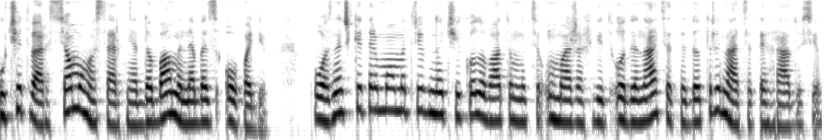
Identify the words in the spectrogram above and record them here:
У четвер, 7 серпня, добами не без опадів. Позначки термометрів вночі коливатимуться у межах від 11 до 13 градусів,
